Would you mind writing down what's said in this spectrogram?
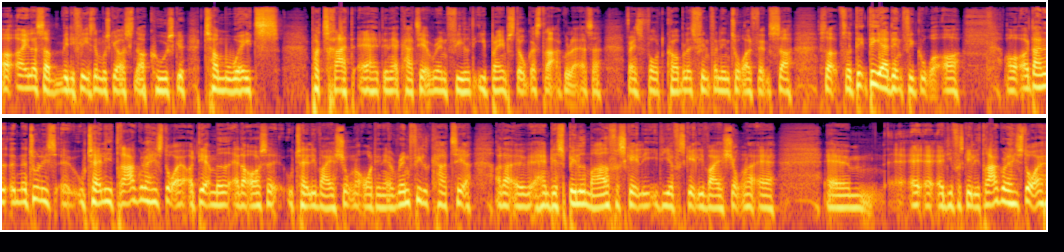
Og, og ellers så vil de fleste måske også nok huske Tom Waits portræt af den her karakter Renfield i Bram Stokers Dracula, altså Francis Ford Coppolas film fra 1992. Så, så, så det, det er den figur. Og, og, og der er naturligvis øh, utallige Dracula-historier, og dermed er der også utallige variationer over den her Renfield-karakter, og der, øh, han bliver spillet meget forskelligt i de her forskellige variationer af, af, af, af de forskellige Dracula-historier.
